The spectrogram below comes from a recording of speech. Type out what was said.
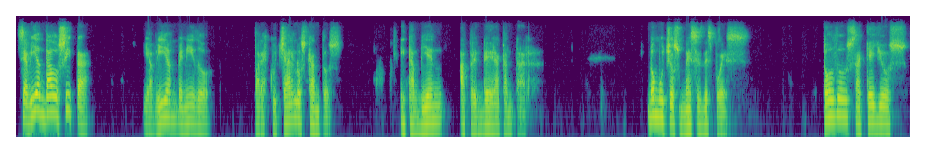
se habían dado cita y habían venido para escuchar los cantos y también aprender a cantar. No muchos meses después, todos aquellos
